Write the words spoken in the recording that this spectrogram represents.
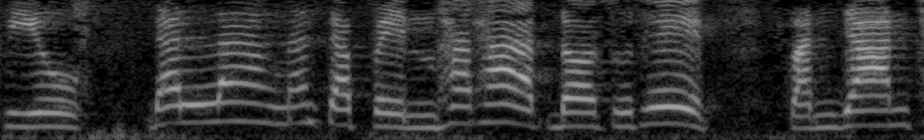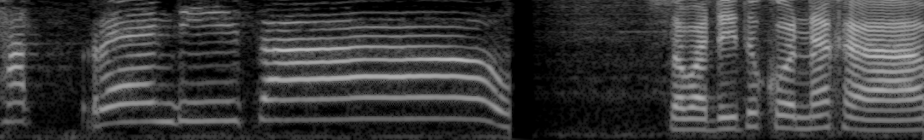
ฟิวด้านล่างนั้นจะเป็นพระธาตุดอยสุเทพ สัญญาณชัดแรงดีเจ้า สวัสดีทุกคนนะครับ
